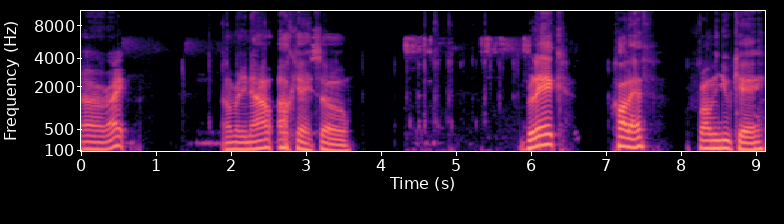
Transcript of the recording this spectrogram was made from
All right. I'm ready now. Okay, so Blake Colleth from the UK.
